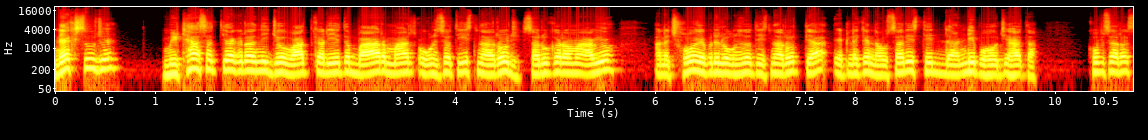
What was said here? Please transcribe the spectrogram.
નેક્સ્ટ શું છે? મીઠા સત્યાગ્રહની જો વાત કરીએ તો બાર માર્ચ ઓગણીસો ત્રીસના રોજ શરૂ કરવામાં આવ્યો અને છ એપ્રિલ ઓગણીસો ત્રીસના રોજ ત્યાં એટલે કે નવસારી સ્થિત દાંડી પહોંચ્યા હતા. ખૂબ સરસ.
